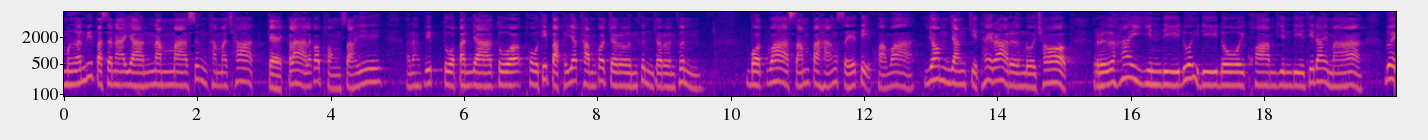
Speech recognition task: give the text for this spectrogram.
เหมือนวิปัสนาญาณนำมาซึ่งธรรมชาติ แก่กล้าแล้วก็ผ่องใสนะวิปตัวปัญญาตัวโพธิปัจจยธรรมก็เจริญขึ้นเจริญขึ้น บทว่าสัมปหังเสติความว่าย่อมยังจิตให้ร่าเริงโดยชอบ หรือให้ยินดีด้วยดีโดยความยินดีที่ได้มา ด้วย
